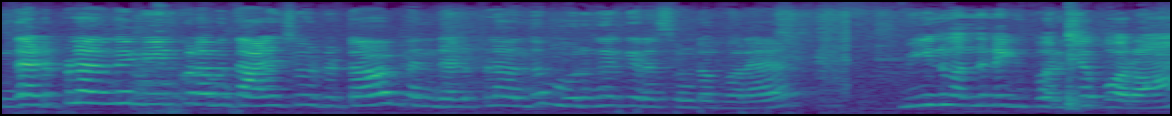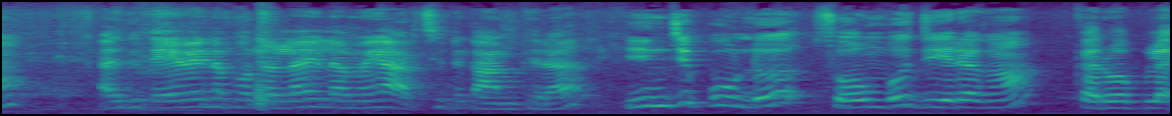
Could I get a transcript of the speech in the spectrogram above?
இந்த அடுப்புல வந்து மீன் குழம்பு தாளிச்சு விட்டுட்டோம். இப்போ இந்த அடுப்புல வந்து முருங்கைக்கீரை சுண்ட போறேன். மீன் வந்து இன்னைக்கு பொரிக்க போகிறோம் அதுக்கு தேவையான பொருளெல்லாம் எல்லாமே அரைச்சிட்டு காமிக்கிறேன். இஞ்சி பூண்டு சோம்பு ஜீரகம் கருவேப்பிலை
